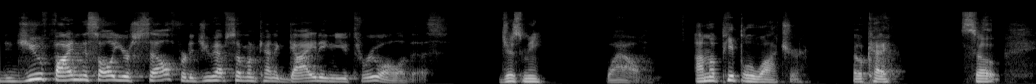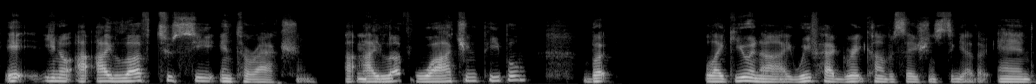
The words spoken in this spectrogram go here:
Did you find this all yourself, or did you have someone kind of guiding you through all of this? Just me. Wow. I'm a people watcher. Okay. So, it, you know, I, I love to see interaction. I, I mm-hmm. love watching people, but like you and I, we've had great conversations together. And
